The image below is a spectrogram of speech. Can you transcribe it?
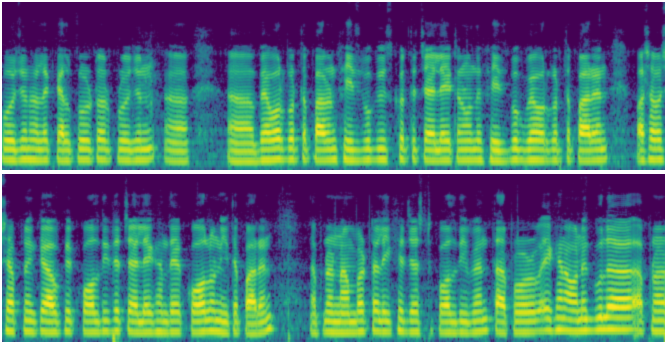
প্রয়োজন হলে ক্যালকুলেটর প্রয়োজন ব্যবহার করতে পারেন। ফেসবুক ইউজ করতে চাইলে এটার মধ্যে ফেসবুক ব্যবহার করতে পারেন। পাশাপাশি আপনি কাউকে কল দিতে চাইলে এখান থেকে কলও নিতে পারেন। আপনার নাম্বারটা লিখে জাস্ট কল দিবেন। তারপর এখানে অনেকগুলো আপনার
